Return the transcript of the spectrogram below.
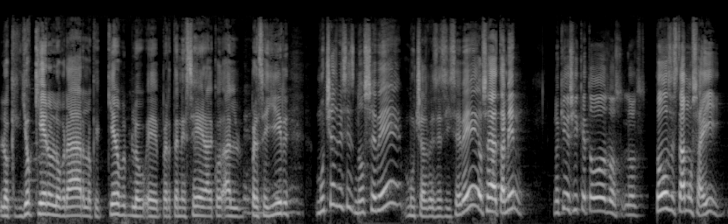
lo que yo quiero lograr, lo que quiero eh, pertenecer, al, perseguir, muchas veces no se ve, muchas veces sí se ve. O sea, también, no quiero decir que todos, estamos ahí,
